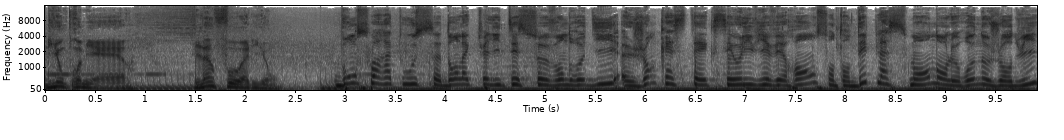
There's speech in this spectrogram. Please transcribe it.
Lyon Première, l'info à Lyon. Bonsoir à tous. Dans l'actualité ce vendredi, Jean Castex et Olivier Véran sont en déplacement dans le Rhône aujourd'hui,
